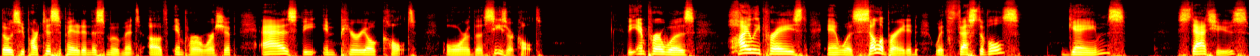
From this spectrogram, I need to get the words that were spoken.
those who participated in this movement of emperor worship as the imperial cult or the Caesar cult. The emperor was highly praised and was celebrated with festivals, games, statues,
